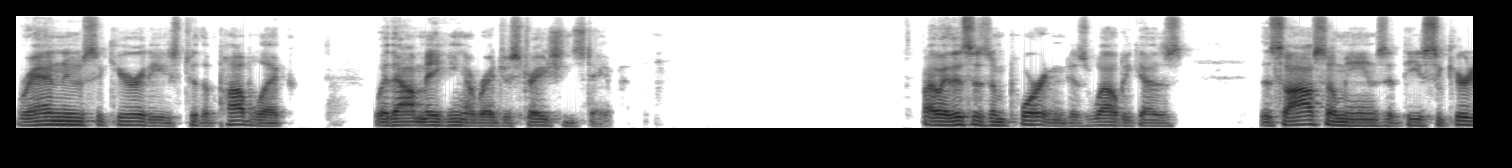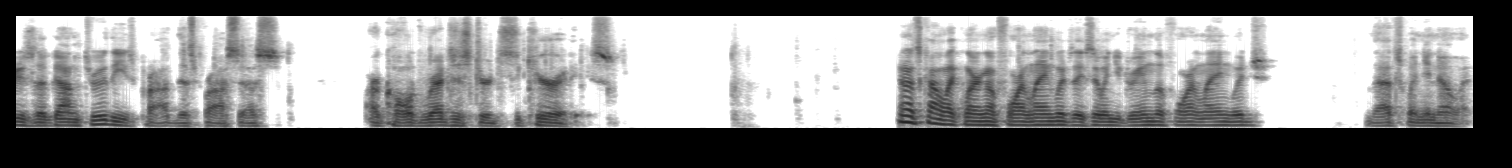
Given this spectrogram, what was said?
brand new securities to the public without making a registration statement? By the way, this is important as well because this also means that these securities that have gone through these pro this process are called registered securities. You know, it's kind of like learning a foreign language. They say when you dream the foreign language, that's when you know it,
